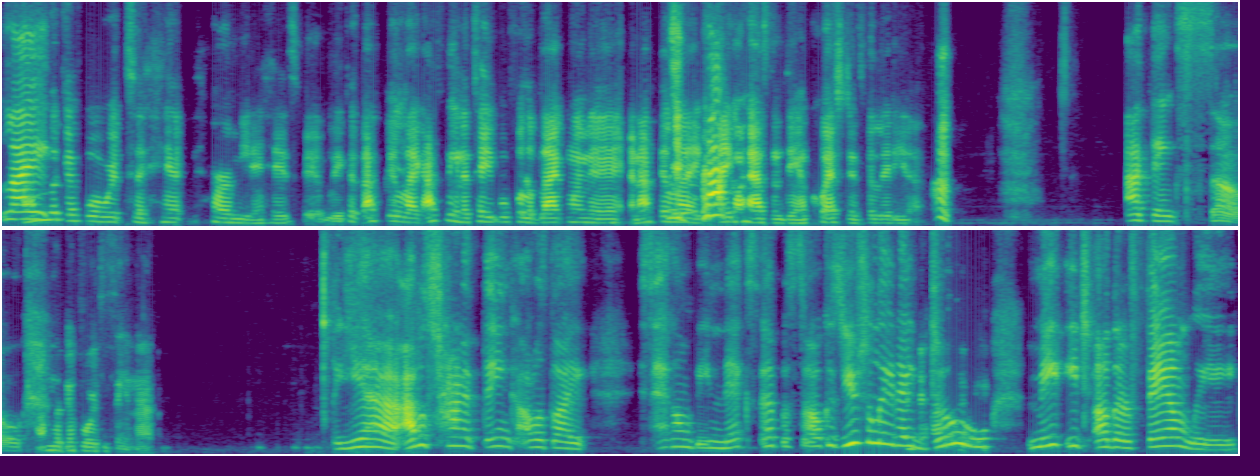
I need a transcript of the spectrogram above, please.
Like, I'm looking forward to him, her meeting his family because I feel like I've seen a table full of black women, and I feel like they're gonna have some damn questions for Lydia. I think so. I'm looking forward to seeing that. Yeah, I was trying to think. I was like, is that gonna be next episode? Because usually they do meet each other family,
